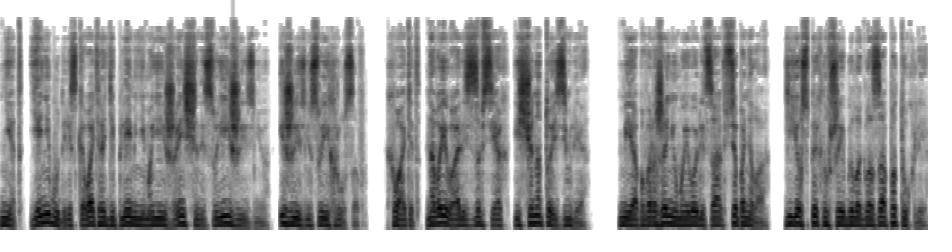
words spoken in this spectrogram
Нет, я не буду рисковать ради племени моей женщины своей жизнью и жизнью своих русов. Хватит, навоевались за всех, еще на той земле. Мия по выражению моего лица все поняла. Ее вспыхнувшие было глаза потухли.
